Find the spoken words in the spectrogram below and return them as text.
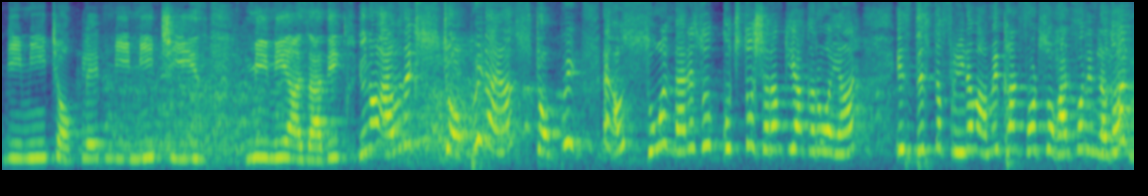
Mimi, chocolate, Mimi, cheese, Mimi, azadi. You know, I was like, stop it, Ayan, stop it. Like, I was so embarrassed. So, kuch to sharam kiya karo, Ayan. Is this the freedom Amir Khan fought so hard for in Lagan?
